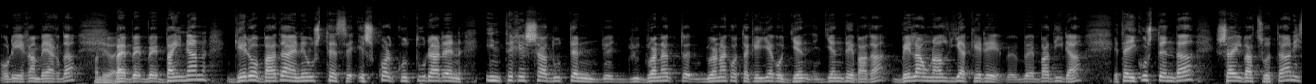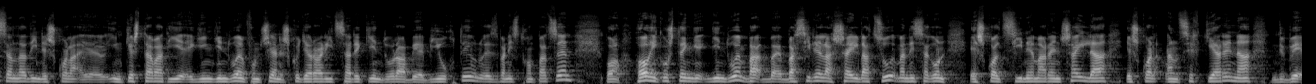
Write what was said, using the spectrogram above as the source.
hori egan behar da, bai. ba, ba, baina gero bada ene ustez eskual kulturaren interesa duten joanako eta gehiago jende bada, bela unaldiak ere badira, eta ikusten da, sail batzuetan, izan dadin eskola, eh, inkesta bat egin ginduen funtsian esko jarraritzarekin dura bi urte, ez baniz trompatzen, bon, hor ikusten ginduen, ba, ba, bazirela sail batzu, eman dizagun eskual zinemaren saila, eskual antzerkiarena, be,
